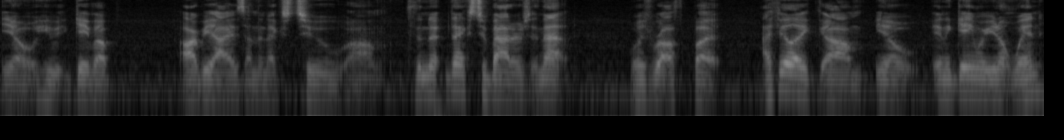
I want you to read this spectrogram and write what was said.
you know he gave up RBIs on the next two the ne- next two batters, and that was rough. But I feel like um, you know in a game where you don't win,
